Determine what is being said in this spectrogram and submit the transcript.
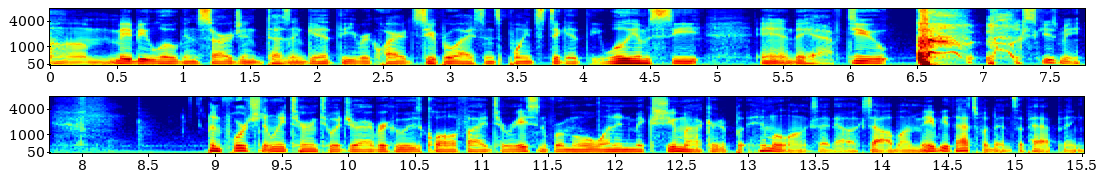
um, maybe Logan Sargeant doesn't get the required super license points to get the Williams seat, and they have to excuse me, unfortunately turn to a driver who is qualified to race in Formula One and Mick Schumacher to put him alongside Alex Albon. Maybe that's what ends up happening.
